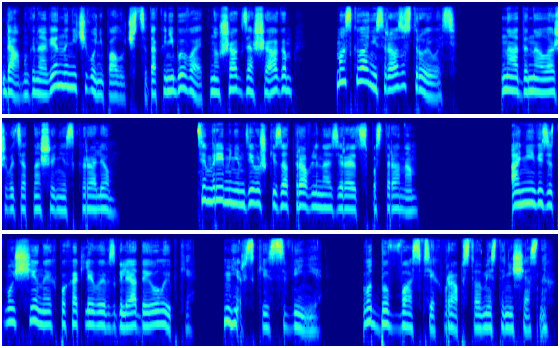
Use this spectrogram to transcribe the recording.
Да, мгновенно ничего не получится, так и не бывает, но шаг за шагом Москва не сразу строилась. Надо налаживать отношения с королем. Тем временем девушки затравленно озираются по сторонам. Они видят мужчин, их похотливые взгляды и улыбки. Мерзкие свиньи. Вот бы вас всех в рабство вместо несчастных.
